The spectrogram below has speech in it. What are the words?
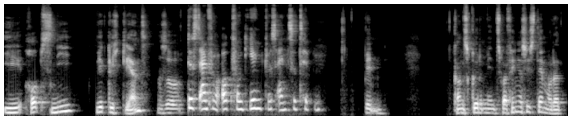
Ich hab's nie wirklich gelernt. Also du hast einfach angefangen, irgendwas einzutippen. Bin ganz gut mit dem Zwei-Fingersystem oder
